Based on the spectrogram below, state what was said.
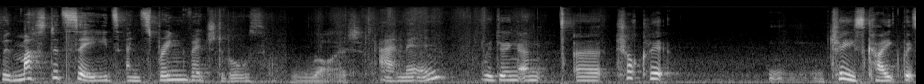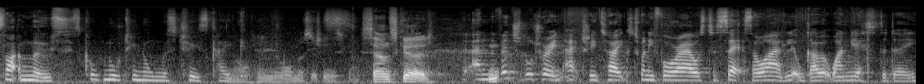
with mustard seeds and spring vegetables. Right. And then We're doing a uh, chocolate cheesecake, but it's like a mousse. It's called Naughty Norma's cheesecake. Enormous cheesecake. Sounds good. And the vegetable terrine actually takes 24 hours to set, so I had a little go at one yesterday.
